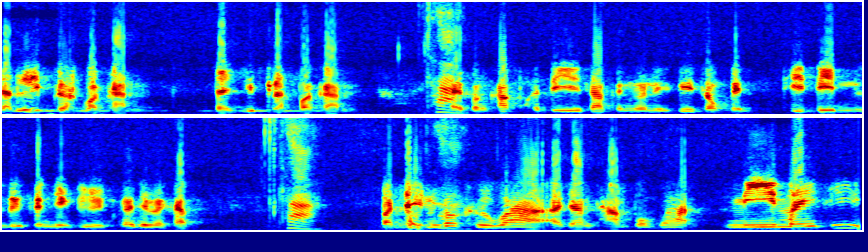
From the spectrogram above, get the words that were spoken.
จะรีบหลักประกัน จะยึดหลักประกันค่ะ ไปบังคับคดีถ้าเป็นกรณีที่ต้องเป็นที่ดินหรือเป็นอย่างอื่นก็ใช่ไหมครับ ค่ะ ประเด็นก็คือว่าอาจารย์ถามผมว่า มีไหมที่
